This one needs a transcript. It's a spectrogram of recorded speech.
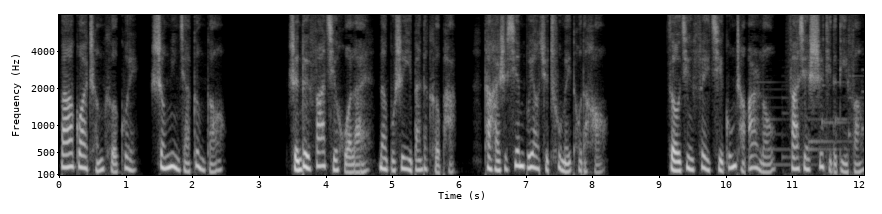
八卦诚可贵，生命价更高。沈队发起火来，那不是一般的可怕。他还是先不要去触眉头的好。走进废弃工厂二楼，发现尸体的地方。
